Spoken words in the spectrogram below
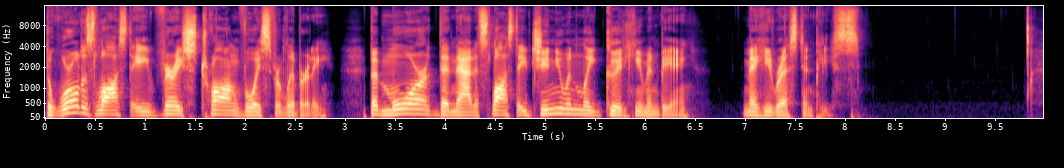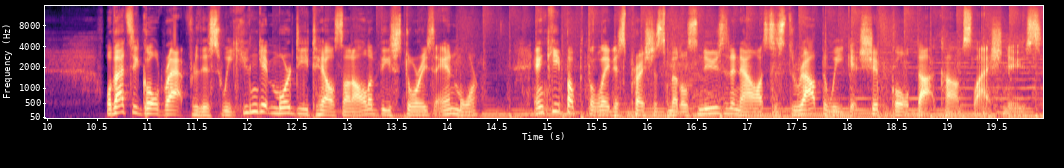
The world has lost a very strong voice for liberty, but more than that, it's lost a genuinely good human being. May he rest in peace. Well, that's a gold wrap for this week. You can get more details on all of these stories and more, and keep up with the latest precious metals news and analysis throughout the week at schiffgold.com/news.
